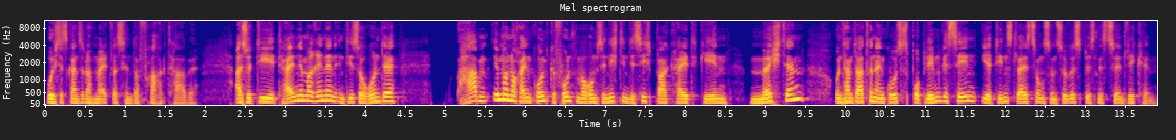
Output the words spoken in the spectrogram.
wo ich das Ganze noch mal etwas hinterfragt habe. Also die Teilnehmerinnen in dieser Runde haben immer noch einen Grund gefunden, warum sie nicht in die Sichtbarkeit gehen möchten und haben darin ein großes Problem gesehen, ihr Dienstleistungs- und Servicebusiness zu entwickeln.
